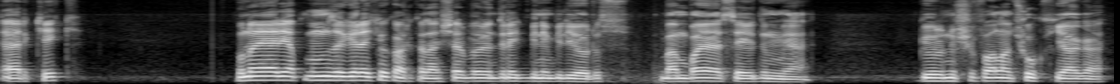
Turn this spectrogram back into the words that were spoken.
erkek. Buna eğer yapmamıza gerek yok arkadaşlar. Böyle direkt binebiliyoruz. Ben bayağı sevdim ya. Görünüşü falan çok iyi aga.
